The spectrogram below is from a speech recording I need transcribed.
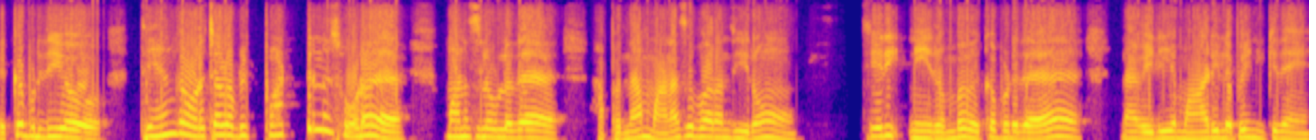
வெக்கப்படுதியோ தேங்காய் உடைச்சாலும் அப்படி பட்டுன்னு சோட மனசுல உள்ளத. அப்பதான் மனசு பாரம் தீரும். சரி நீ ரொம்ப வெக்கப்படுத. நான் வெளியே மாடியில போய் நிக்குதேன்.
